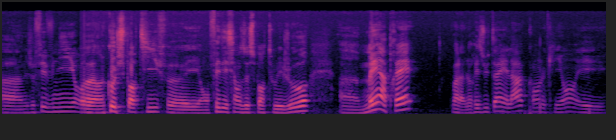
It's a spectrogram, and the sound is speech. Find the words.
Euh, je fais venir euh, un coach sportif euh, et on fait des séances de sport tous les jours. mais après, voilà, le résultat est là quand le client est.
